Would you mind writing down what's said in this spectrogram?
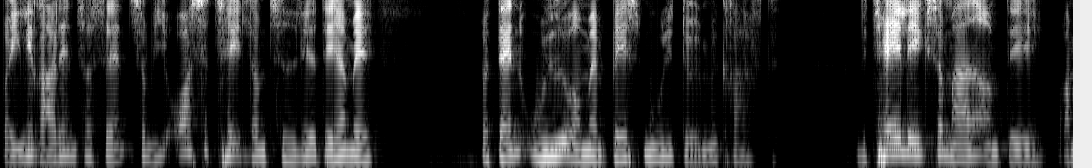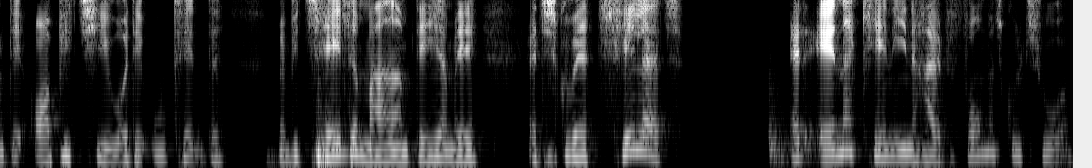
var egentlig ret interessant, som vi også har talt om tidligere, det her med, hvordan udøver man bedst mulig dømmekraft. Vi talte ikke så meget om det, om det objektive og det ukendte, men vi talte meget om det her med, at det skulle være tilladt at anerkende i en high performance kultur,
